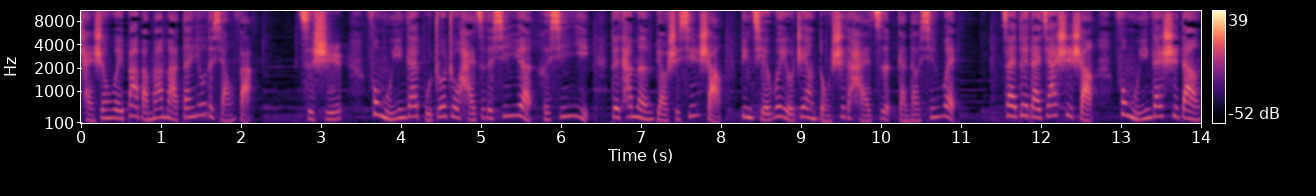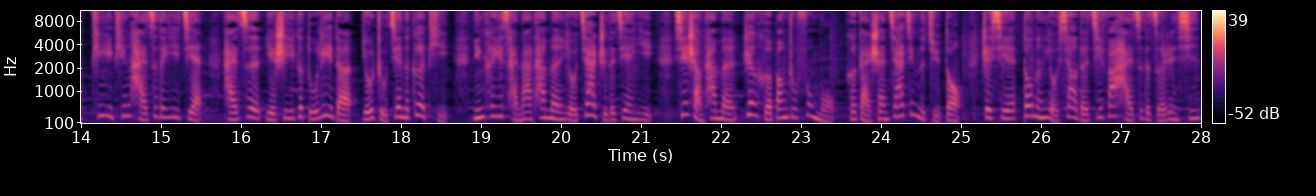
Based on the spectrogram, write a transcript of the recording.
产生为爸爸妈妈担忧的想法。此时，父母应该捕捉住孩子的心愿和心意，对他们表示欣赏，并且为有这样懂事的孩子感到欣慰。在对待家事上，父母应该适当听一听孩子的意见。孩子也是一个独立的、有主见的个体，您可以采纳他们有价值的建议，欣赏他们任何帮助父母和改善家境的举动，这些都能有效地激发孩子的责任心。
